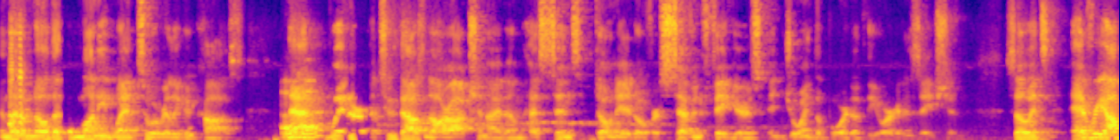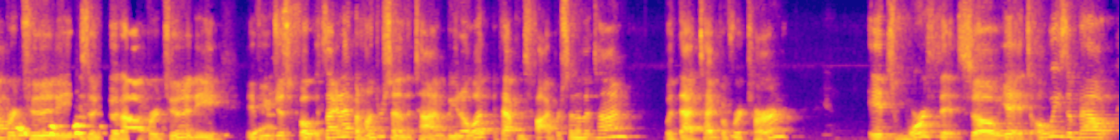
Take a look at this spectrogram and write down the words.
and let them know that the money went to a really good cause. Uh-huh. That winner, the two thousand dollar auction item, has since donated over seven figures and joined the board of the organization. So it's every opportunity is a good opportunity if yeah. you just focus. It's not going to happen 100 percent of the time, but you know what? It happens five percent of the time with that type of return it's worth it. So yeah, it's always about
